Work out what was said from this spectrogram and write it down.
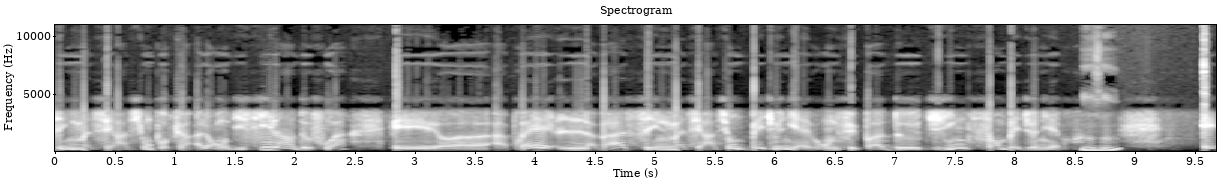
c'est une macération pour faire. Alors on distille hein, deux fois. Et euh, après, la base, c'est une macération de baie de genièvre. On ne fait pas de gin sans baie de genièvre. Mhm. Et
